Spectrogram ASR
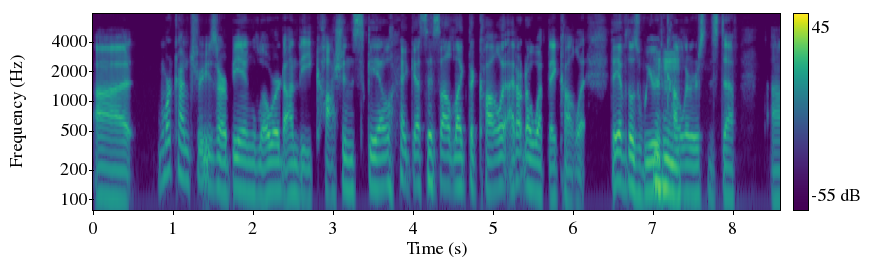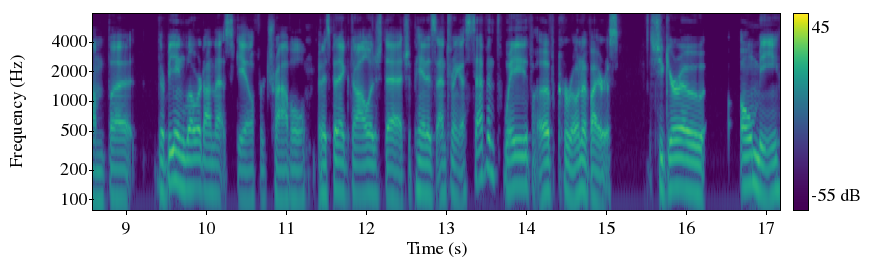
Uh, more countries are being lowered on the caution scale, I guess is all like to call it. I don't know what they call it. They have those weird Mhm. colors and stuff, um, but they're being lowered on that scale for travel. And it's been acknowledged that Japan is entering a seventh wave of coronavirus. Shigeru Omi,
